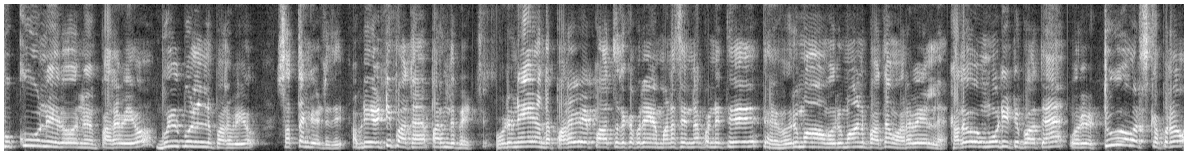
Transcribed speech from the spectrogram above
குக்குன்னு ஏதோ ஒன்று பறவையோ புல்புல்னு பறவையோ சத்தம் கேட்டது. அப்படி எட்டி பார்த்தேன் பறந்து போயிடுச்சு. உடனே அந்த பறவையை பார்த்ததுக்கு அப்புறம் என் மனசு என்ன பண்ணுது? வருமா வருமான்னு பார்த்தேன் வரவே இல்லை. கதவை மூடிட்டு பார்த்தேன். ஒரு டூ ஹவர்ஸ்க்கு அப்புறம்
